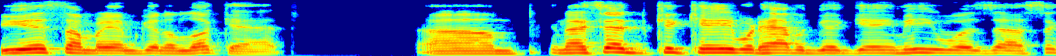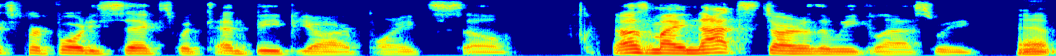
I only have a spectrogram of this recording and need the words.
he is somebody I'm going to look at. Um, and I said Kincaid would have a good game. He was uh, six for 46 with 10 PPR points. So that was my not start of the week last week. Yep,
